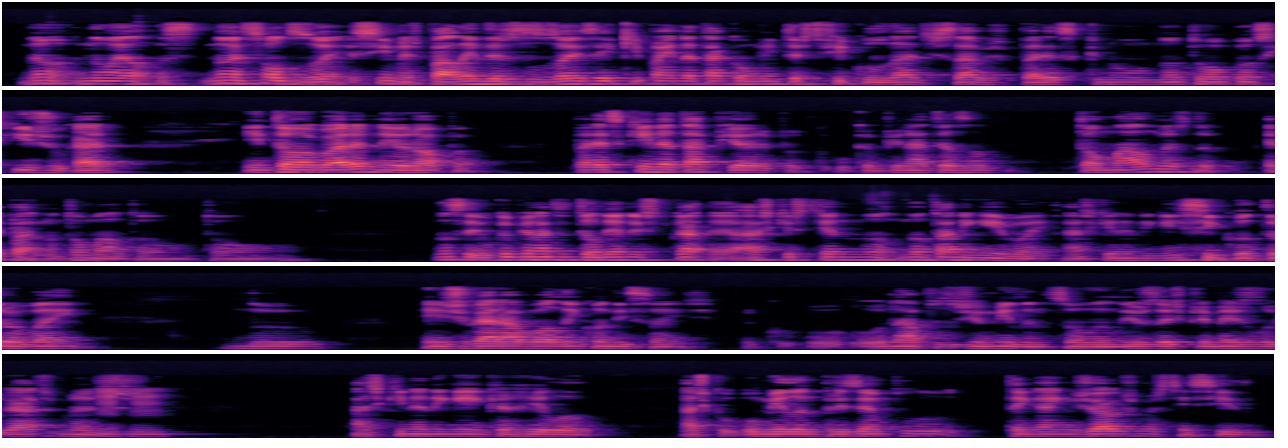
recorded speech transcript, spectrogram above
Não, não, é, não é só lesões, sim, mas para além das lesões a equipa ainda está com muitas dificuldades, sabes? Parece que não, não estão a conseguir jogar. Então agora, na Europa, parece que ainda está pior, porque o campeonato eles não estão mal, mas epá, não estão mal, estão, estão... Não sei, o campeonato italiano este, acho que este ano não, não está ninguém bem. Acho que ainda ninguém se encontrou bem no, em jogar a bola em condições. Porque o, o Nápoles e o Milan são ali os dois primeiros lugares, mas uhum. acho que ainda ninguém encarrilou. Acho que o Milan, por exemplo, tem ganho jogos, mas tem sido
